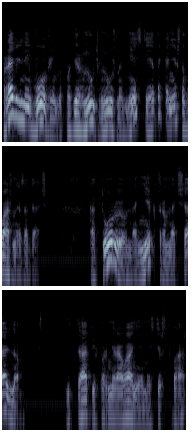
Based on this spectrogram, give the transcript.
Правильно и вовремя повернуть в нужном месте – это, конечно, важная задача, которую на некотором начальном этапе формирования мастерства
